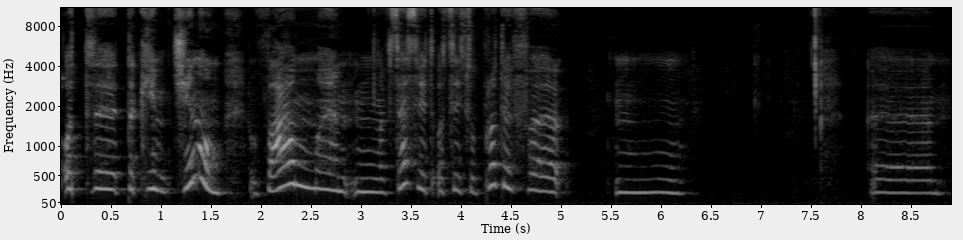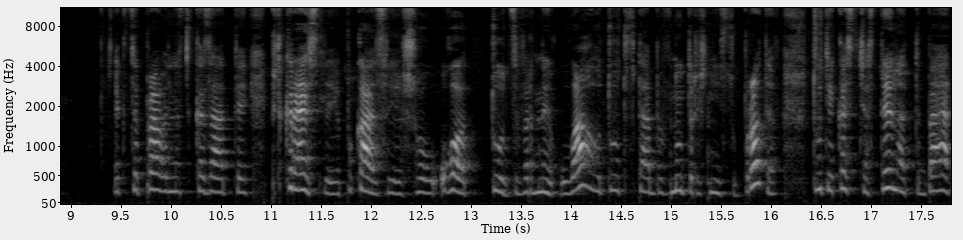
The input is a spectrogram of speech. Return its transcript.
от е, таким чином вам е, Всесвіт оцей супротив. Як це правильно сказати, підкреслює, показує, що о, тут зверни увагу, тут в тебе внутрішній супротив, тут якась частина тебе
